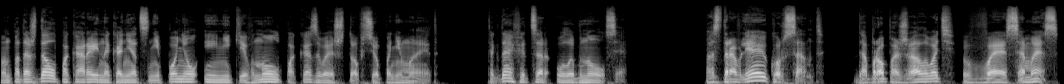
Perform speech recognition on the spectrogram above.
Он подождал, пока Рэй наконец не понял и не кивнул, показывая, что все понимает. Тогда офицер улыбнулся. «Поздравляю, курсант! Добро пожаловать в ВСМС!»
